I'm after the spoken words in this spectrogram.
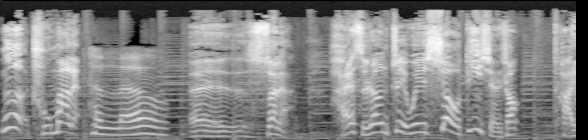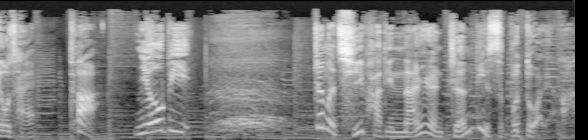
我出马了。Hello。呃，算了，还是让这位小弟先上，他有才，他牛逼。这么奇葩的男人真的是不多了啊！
